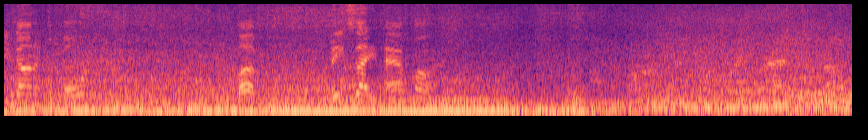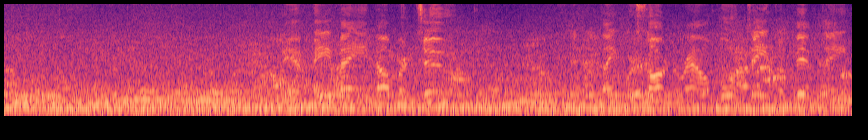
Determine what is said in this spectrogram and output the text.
You done it before. Love it. Be safe. Have fun. B main number two. And I think we're starting around 14th or 15th.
